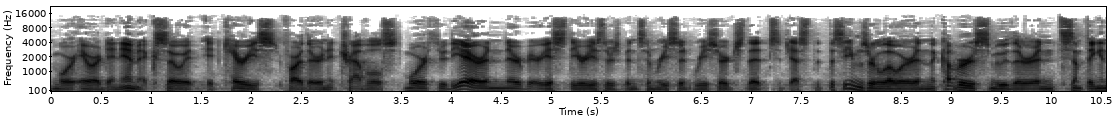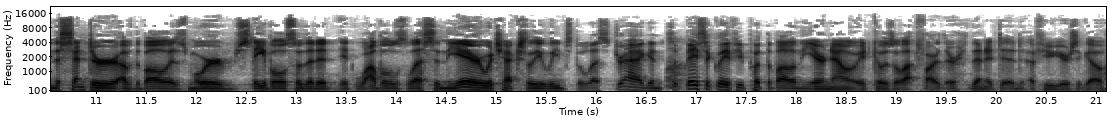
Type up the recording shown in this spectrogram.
more aerodynamic, so it, it carries farther and it travels more through the air. And there are various theories. There's been some recent research that suggests that the seams are lower and the cover is smoother and something in the center of the ball is more stable so that it, it wobbles less in the air, which actually leads to less drag. And so basically, if you put the ball in the air now, it goes a lot farther than it did a few years ago.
